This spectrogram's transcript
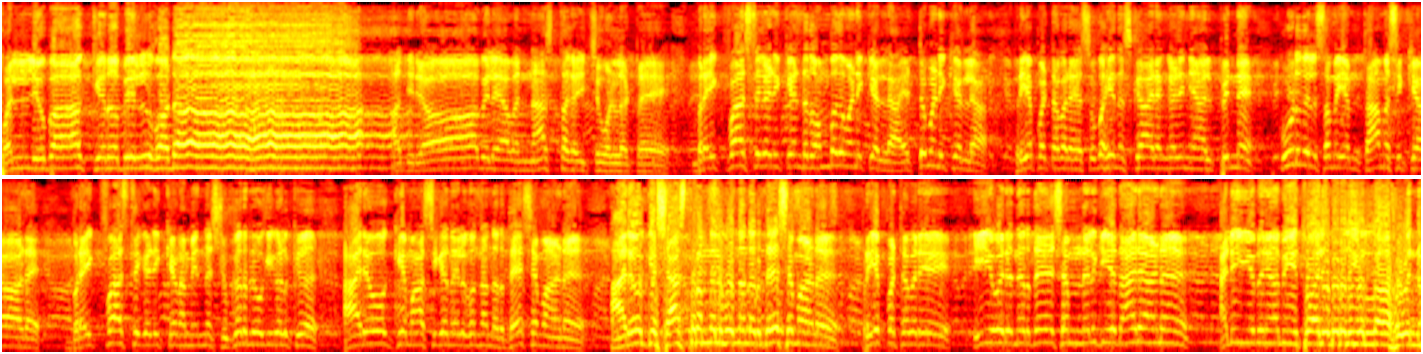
ഫല്യുബാക്കിർ ബിൽ ഗദാ. അതിരാവിലെ അവൻ നാസ്ത കഴിച്ചു കൊള്ളട്ടെ. ബ്രേക്ക്ഫാസ്റ്റ് കഴിക്കേണ്ടത് ഒമ്പത് മണിക്കല്ല എട്ട് മണിക്കല്ല. പ്രിയപ്പെട്ടവരെ സുബഹി നിസ്കാരം കഴിഞ്ഞാൽ പിന്നെ കൂടുതൽ സമയം താമസിക്കാതെ ബ്രേക്ക്ഫാസ്റ്റ് കഴിക്കണം എന്ന് ഷുഗർ രോഗികൾക്ക് ആരോഗ്യ മാസിക നൽകുന്ന നിർദ്ദേശമാണ്. ആരോഗ്യ ശാസ്ത്രം നൽകുന്ന നിർദ്ദേശമാണ്. പ്രിയപ്പെട്ടവരെ ഈ ഒരു നിർദ്ദേശം നൽകിയത് ആരാണ്? അലിയുബിൻ ത്വാലിബ്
